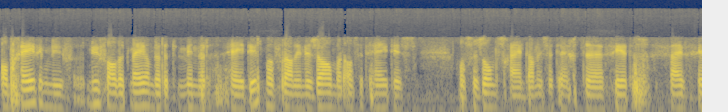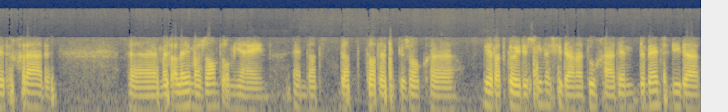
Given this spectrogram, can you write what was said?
omgeving nu. Nu valt het mee omdat het minder heet is, maar vooral in de zomer als het heet is, als de zon schijnt, dan is het echt eh 40, 45 graden. Met alleen maar zand om je heen. En dat, dat, dat heb ik dus ook, ja, dat kun je dus zien als je daar naartoe gaat. En de mensen die daar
